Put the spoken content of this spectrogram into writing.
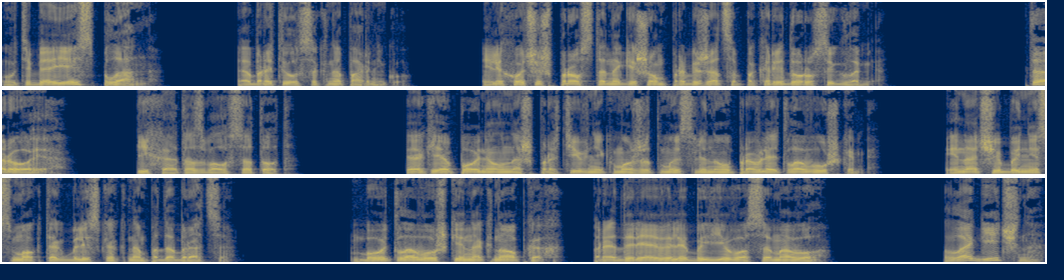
«У тебя есть план?» — обратился к напарнику. «Или хочешь просто нагишом пробежаться по коридору с иглами?» «Второе», — тихо отозвался тот. «Как я понял, наш противник может мысленно управлять ловушками, иначе бы не смог так близко к нам подобраться. Будь ловушки на кнопках, продырявили бы его самого». «Логично.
